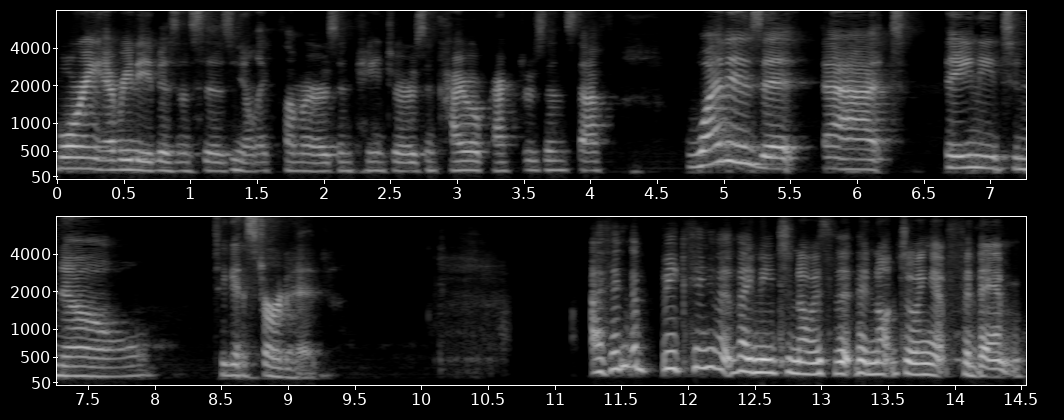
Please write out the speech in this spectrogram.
boring everyday businesses, you know, like plumbers and painters and chiropractors and stuff, what is it that they need to know to get started? I think the big thing that they need to know is that they're not doing it for them.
